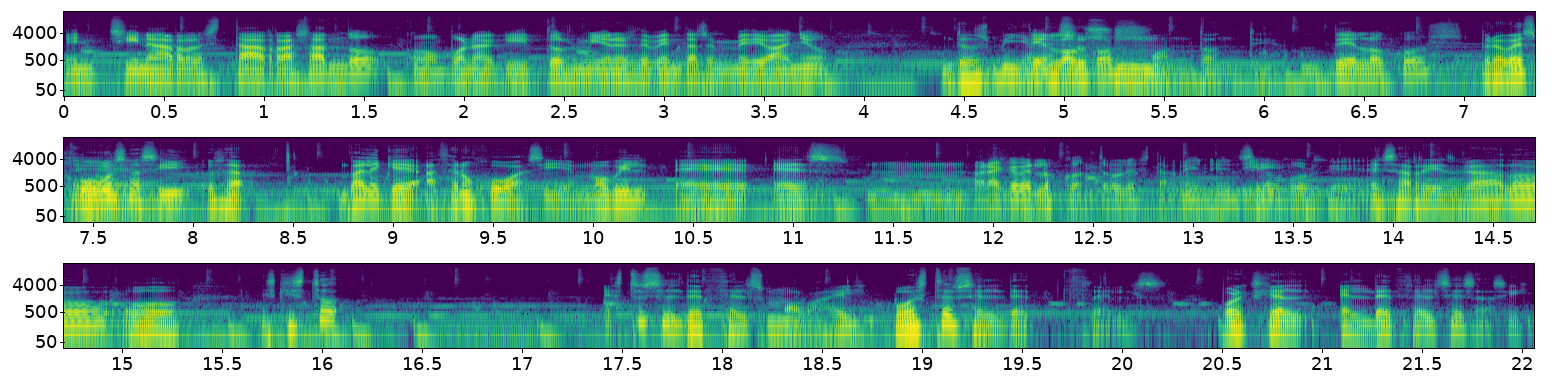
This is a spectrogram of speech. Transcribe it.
en China está arrasando, como pone aquí, 2 millones de ventas en medio año, Dos millones, De eso es locos. un montón, tío. de locos. Pero ves, juegos Eh, así, o sea, vale que hacer un juego así en móvil eh, es. mm, Habrá que ver los controles también, ¿eh, tío? sí, Porque... es arriesgado o. Es que esto. ¿Esto es el Dead Cells Mobile? ¿O esto es el Dead Cells? Porque es que el, el Dead Cells es así.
